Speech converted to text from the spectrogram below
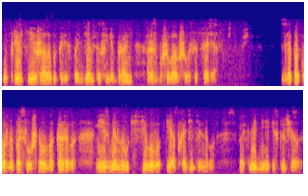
упреки и жалобы корреспондентов или брань разбушевавшегося царя. Для покорно послушного Макарова, неизменно учтивого и обходительного, последнее исключалось.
